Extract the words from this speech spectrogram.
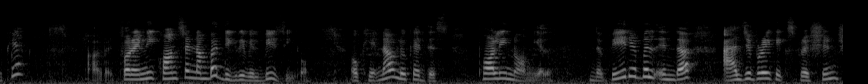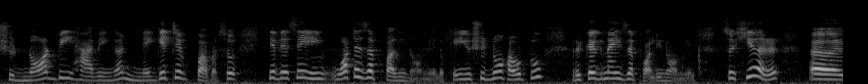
okay? Alright for any constant number degree will be 0 okay now look at this. Polynomial the variable in the algebraic expression should not be having a negative power. So here we are saying what is a polynomial? Okay you should know how to recognize a polynomial. So here uh,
